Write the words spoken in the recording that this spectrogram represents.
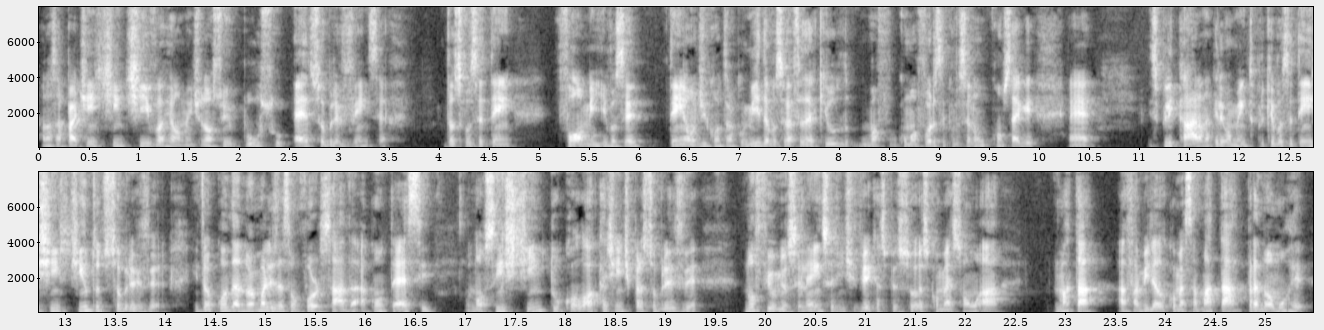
A nossa parte instintiva, realmente. O nosso impulso é de sobrevivência. Então, se você tem fome e você tem onde encontrar comida, você vai fazer aquilo uma, com uma força que você não consegue é, explicar naquele momento, porque você tem esse instinto de sobreviver. Então, quando a normalização forçada acontece, o nosso instinto coloca a gente para sobreviver. No filme O Silêncio, a gente vê que as pessoas começam a matar. A família ela começa a matar para não morrer.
